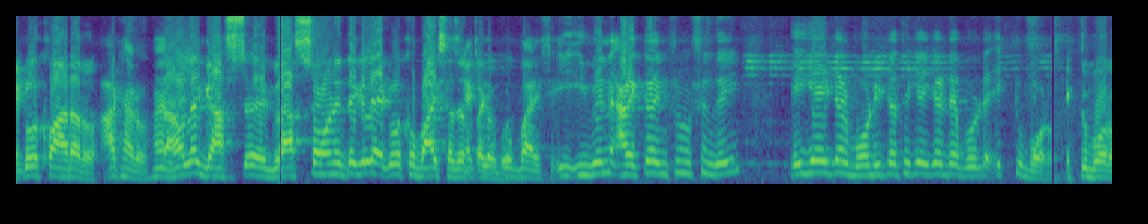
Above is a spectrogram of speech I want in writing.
এক লক্ষ আঠারো? আঠারো হ্যাঁ। তাহলে গ্লাস গ্লাস সহ নিতে গেলে এক লক্ষ বাইশ হাজার টাকা বাইশ। ইভেন আরেকটা ইনফরমেশন দেই এই গাড়িটার বডিটা থেকে এই গাড়িটার বডিটা একটু বড়। একটু বড়।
